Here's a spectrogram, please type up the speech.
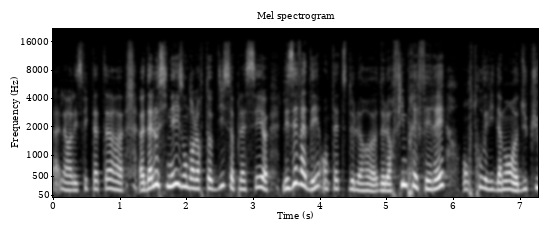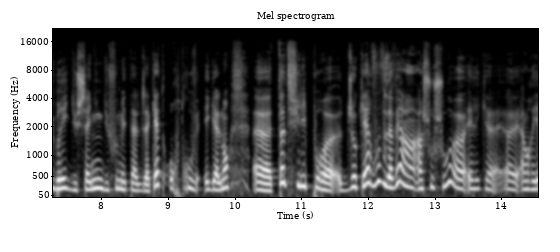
Alors, les spectateurs d'Allociné, ils ont dans leur top 10 placé Les Évadés en tête de leur, de leur film préféré. On retrouve évidemment euh, du Kubrick, du Shining, du Full Metal Jacket. On retrouve également euh, Todd Phillips pour euh, Joker. Vous, vous avez un, chouchou, Eric Henry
